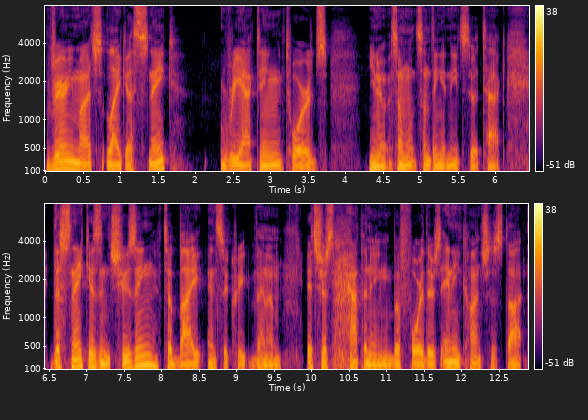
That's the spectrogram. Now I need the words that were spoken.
very much like a snake reacting towards you know some, something it needs to attack. The snake isn't choosing to bite and secrete venom. It's just happening before there's any conscious thought.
